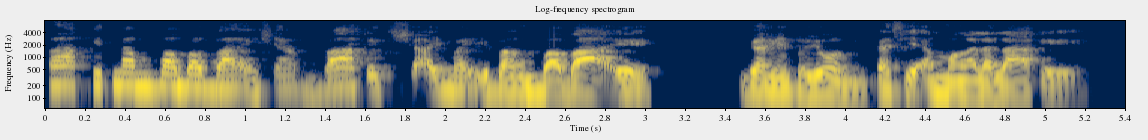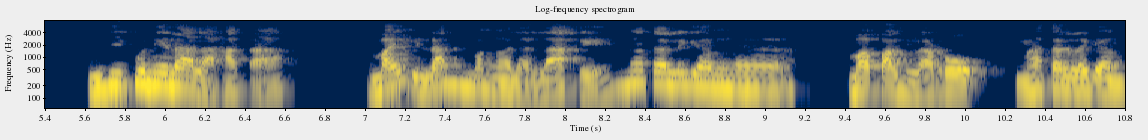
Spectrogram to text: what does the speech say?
bakit nang babae siya? Bakit siya ay may ibang babae? Ganito yon Kasi ang mga lalaki, hindi ko nila lahat ha, may ilang mga lalaki na talagang uh, mapaglaro, na talagang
